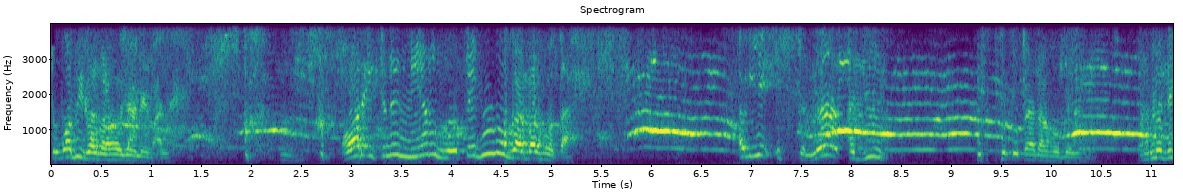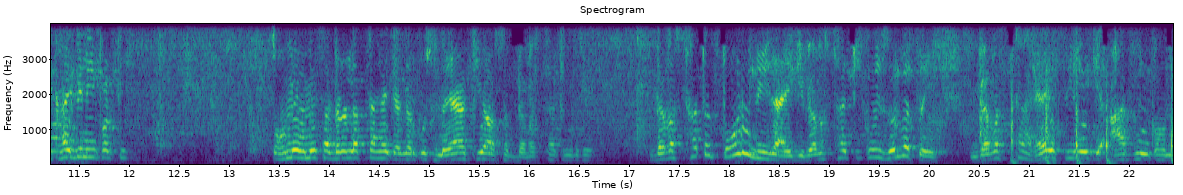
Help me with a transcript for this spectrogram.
तो वो भी गड़बड़ हो जाने वाला है। और इतने नियम होते भी वो गड़बड़ होता है। अब ये इतना अजीब स्थिति पैदा हो गई है और हमें दिखाई भी नहीं पड़ती। तो हमें हमेशा डर लगता है कि अगर कुछ नया किया और सब व्यवस्था टूट गई। व्यवस्था तो तोड़ ली जाएगी, व्यवस्था की कोई ज़रूरत नहीं। व्यवस्था है इसलिए कि आदमी को हम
